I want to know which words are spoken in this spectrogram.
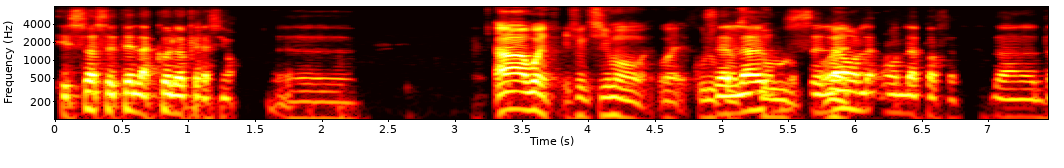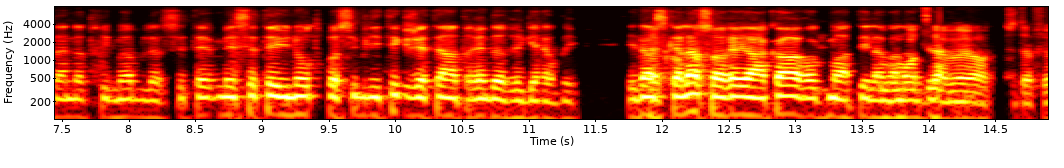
Et ça, c'était la colocation. Euh, ah ouais, effectivement, ouais. Celle-là, on ne l'a pas fait dans, notre immeuble. Mais c'était une autre possibilité que j'étais en train de regarder. Et dans ce cas-là, ça aurait encore augmenté la valeur. Augmenter la valeur, tout à fait.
